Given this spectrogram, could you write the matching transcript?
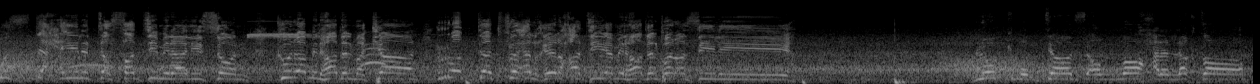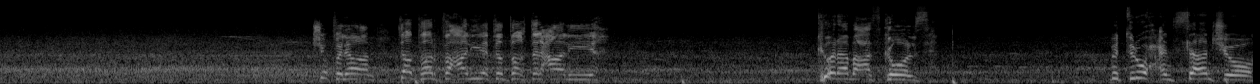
مستحيل التصدي من أليسون. كرة من هذا المكان. ردة فعل غير عادية من هذا البرازيلي. block ممتاز. الله على اللقطة. شوف الآن. تظهر فعالية الضغط العالي. كرة مع سكولز. بتروح عند سانشو.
